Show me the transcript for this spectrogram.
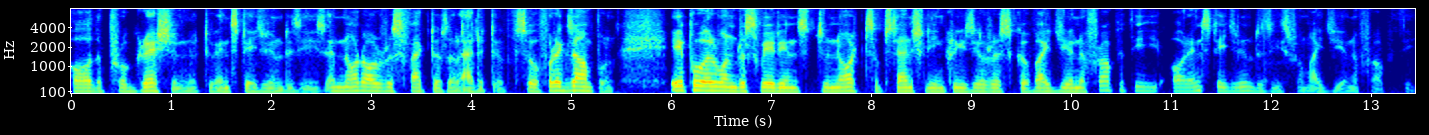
or the progression to end-stage renal disease, and not all risk factors are additive. So for example, ApoL1 risk variants do not substantially increase your risk of IgA nephropathy or end-stage renal disease from IgA nephropathy.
